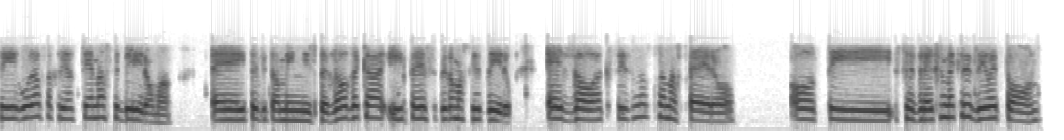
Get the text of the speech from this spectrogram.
σίγουρα θα χρειαστεί ένα συμπλήρωμα. Ε, είτε βιταμίνης B12 είτε συμπλήρωμα σιδήρου. Εδώ αξίζει να σας αναφέρω ότι σε βρέφη μέχρι δύο ετών,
